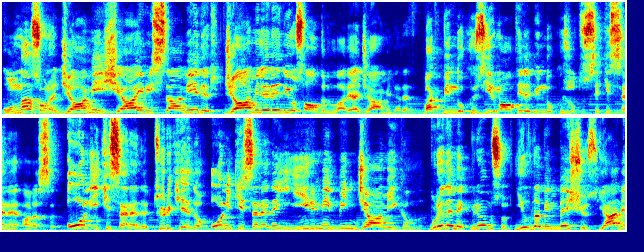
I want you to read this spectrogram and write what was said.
Ondan sonra cami, şair İslamiyedir. Camilere diyor saldırdılar ya camilere. Bak 1926 ile 1938 sene arası. 12 senede Türkiye'de 12 senede 20 bin cami yıkıldı. Bu ne demek biliyor musun? Yılda 1500 yani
